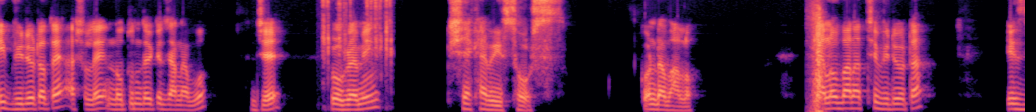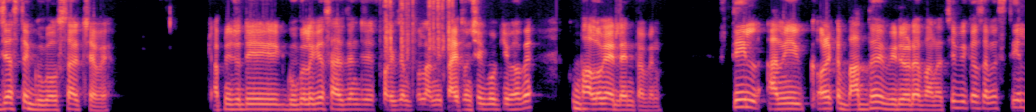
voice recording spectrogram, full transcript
এই ভিডিওটাতে আসলে নতুনদেরকে জানাব যে প্রোগ্রামিং শেখার রিসোর্স কোনটা ভালো? কেন বানাচ্ছি ভিডিওটা? Is just a Google search হবে আপনি যদি গুগলে গিয়ে সার্চ দেন যে ফর এক্সাম্পল আমি পাইথন শিখব কীভাবে? খুব ভালো গাইডলাইন পাবেন। স্টিল আমি অনেকটা বাধ্য হয়ে ভিডিওটা বানাচ্ছি বিকজ আমি স্টিল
